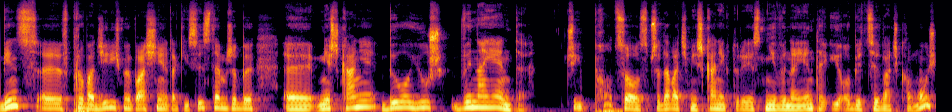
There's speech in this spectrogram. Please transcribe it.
Więc e, wprowadziliśmy właśnie taki system, żeby e, mieszkanie było już wynajęte Czyli po co sprzedawać mieszkanie, które jest niewynajęte i obiecywać komuś,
